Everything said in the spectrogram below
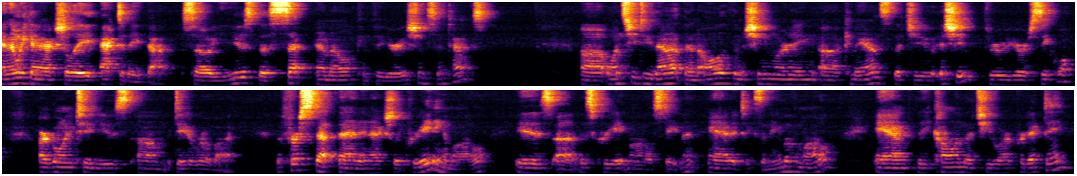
And then we can actually activate that. So you use the set ML configuration syntax. Uh, once you do that, then all of the machine learning commands that you issue through your SQL are going to use um, DataRobot. The first step then in actually creating a model is uh, this create model statement and it takes the name of a model and the column that you are predicting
